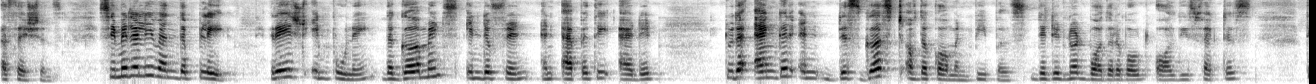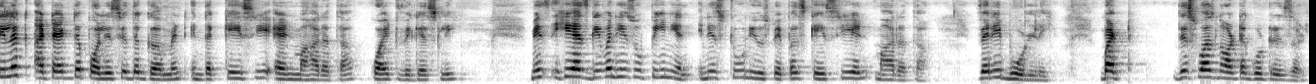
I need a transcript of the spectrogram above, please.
accessions. Similarly, when the plague raged in Pune, the government's indifference and apathy added to the anger and disgust of the common peoples. They did not bother about all these factors. Tilak attacked the policy of the government in the Kesari and Maharatha quite vigorously. Means he has given his opinion in his two newspapers, Kesari and Maharatha, very boldly. But this was not a good result.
